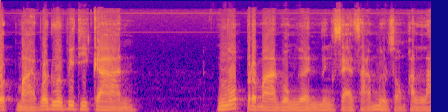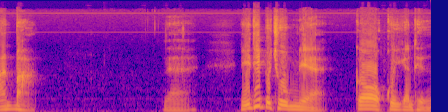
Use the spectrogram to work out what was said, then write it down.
กฎหมายว่าด้วยวิธีการ งบประมาณวงเงิน 132,000 ล้านบาทนะนี้ที่ประชุมเนี่ยก็คุยกันถึง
